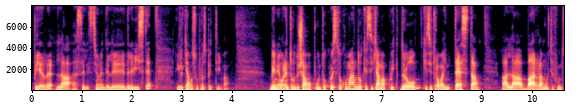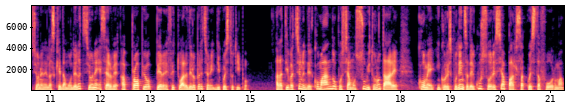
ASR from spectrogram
per la selezione delle, delle viste e clicchiamo su prospettiva. Bene, ora introduciamo appunto questo comando che si chiama Quick Draw, che si trova in testa alla barra multifunzione nella scheda modellazione e serve proprio per effettuare delle operazioni di questo tipo. All'attivazione del comando possiamo subito notare come in corrispondenza del cursore sia apparsa questa forma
